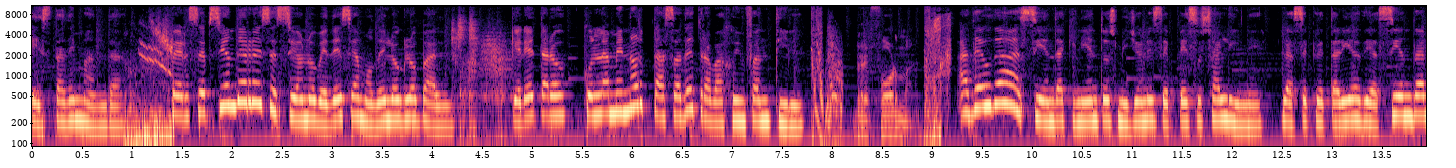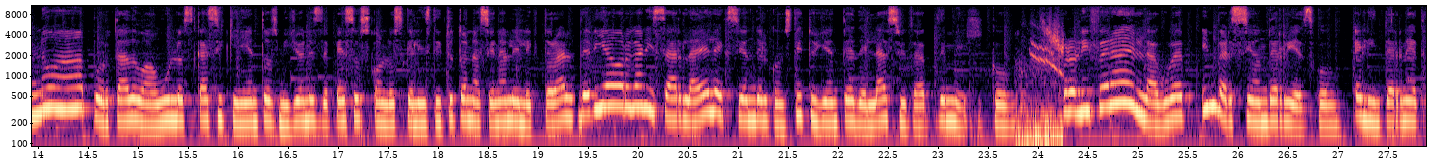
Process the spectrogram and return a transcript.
esta demanda. Percepción de recesión obedece a modelo global. Querétaro con la menor tasa de trabajo infantil. Reforma. Adeuda Hacienda 500 millones de pesos al INE. La Secretaría de Hacienda no ha aportado aún los casi 500 millones de pesos con los que el Instituto Nacional Electoral debía organizar la elección del constituyente de la Ciudad de México. Prolifera en la web inversión de riesgo. El Internet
